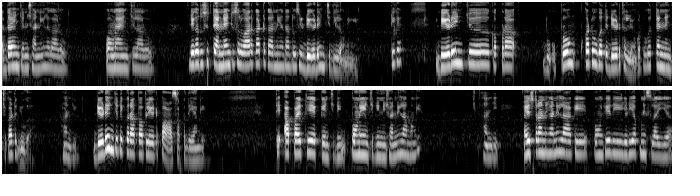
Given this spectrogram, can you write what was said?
ਅੱਧਾ ਇੰਚ ਨਿਸ਼ਾਨੀ ਲਗਾ ਲਓ, ਪੌਣਾ ਇੰਚ ਲਾ ਲਓ। ਜੇਕਰ ਤੁਸੀਂ 3 ਇੰਚ ਸਲਵਾਰ ਕੱਟ ਕਰਨੀ ਆ, ਤਾਂ ਤੁਸੀਂ 1.5 ਇੰਚ ਦੀ ਲਾਉਣੀ ਹੈ ਠੀਕ ਹੈ? 1.5 ਇੰਚ ਕੱਪੜਾ ਉੱਪਰੋਂ ਘਟੂਗਾ ਤੇ 1.5 ਥੱਲੇੋਂ ਘਟੂਗਾ 3 ਇੰਚ ਘਟ ਜੂਗਾ। ਹਾਂਜੀ 1.5 ਇੰਚ ਤੱਕ ਆਪਾਂ ਪਲੇਟ ਪਾ ਸਕਦੇ ਆਂਗੇ। ਤੇ ਆਪਾਂ ਇੱਥੇ 1 ਇੰਚ ਦੀ, ਪੌਣੇ ਇੰਚ ਦੀ ਨਿਸ਼ਾਨੀ ਲਾਵਾਂਗੇ। ਹਾਂਜੀ। ਇਸ ਤਰ੍ਹਾਂ ਨਿਸ਼ਾਨੀ ਲਾ ਕੇ ਪੌਂਚੇ ਦੀ ਜਿਹੜੀ ਆਪਣੀ ਸਿਲਾਈ ਆ,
